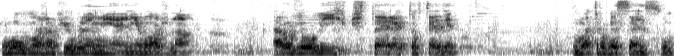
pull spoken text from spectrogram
U, można piórem? Nie, nie można. Ale byłoby ich czterech, to wtedy. To ma trochę sensu.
